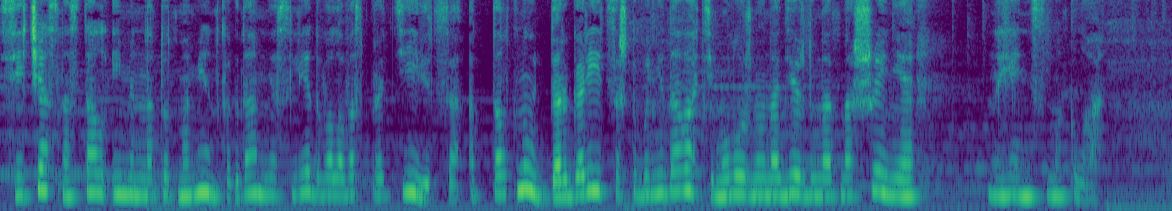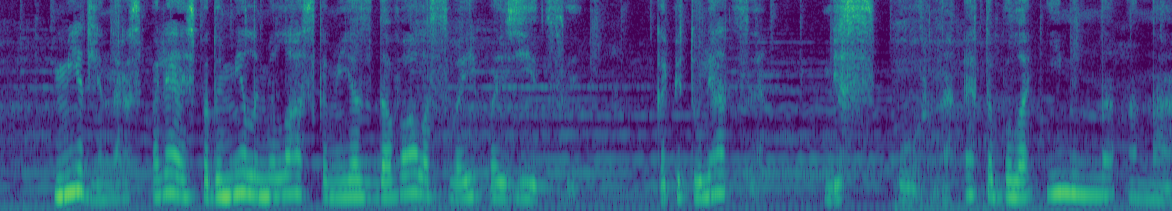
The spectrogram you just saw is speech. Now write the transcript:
Сейчас настал именно тот момент, когда мне следовало воспротивиться, оттолкнуть Даргарийца, чтобы не давать ему ложную надежду на отношения, но я не смогла. Медленно распаляясь под умелыми ласками, я сдавала свои позиции – Капитуляция, бесспорно, это была именно она.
